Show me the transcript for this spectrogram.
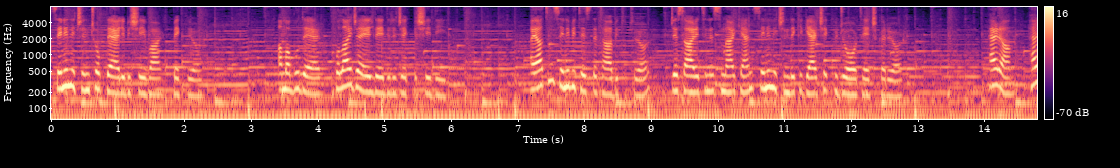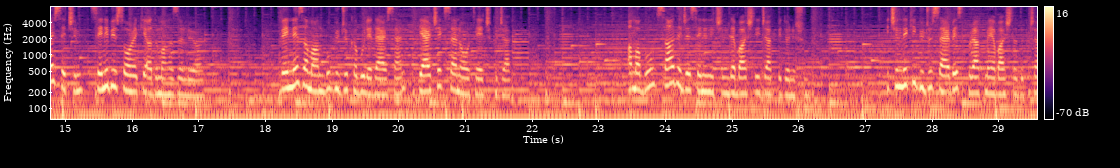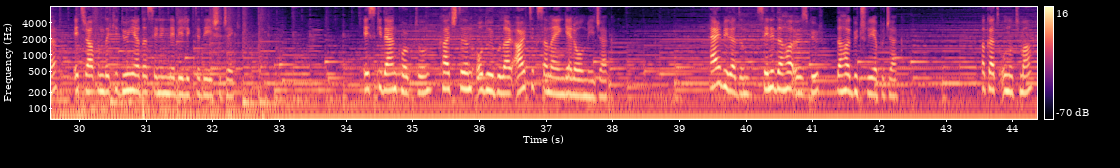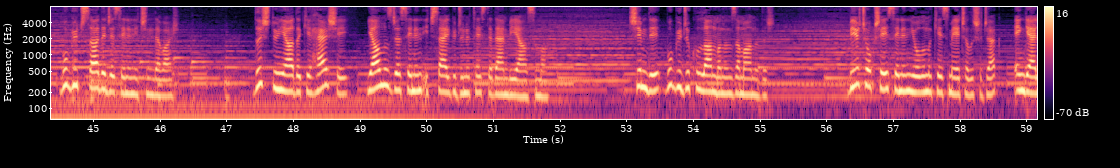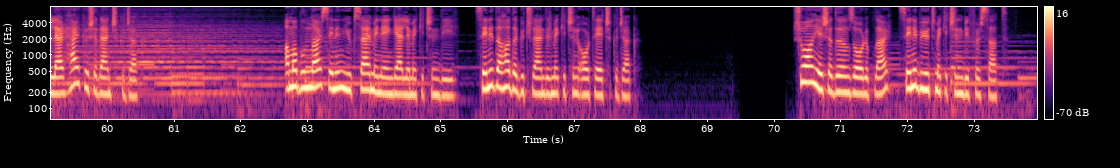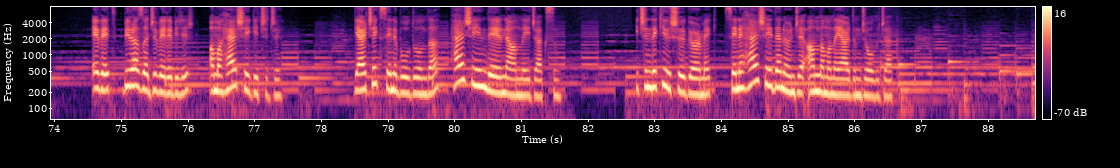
Senin için çok değerli bir şey var, bekliyor. Ama bu değer, kolayca elde edilecek bir şey değil. Hayatın seni bir teste tabi tutuyor cesaretini sınarken senin içindeki gerçek gücü ortaya çıkarıyor. Her an, her seçim seni bir sonraki adıma hazırlıyor. Ve ne zaman bu gücü kabul edersen, gerçek sen ortaya çıkacak. Ama bu sadece senin içinde başlayacak bir dönüşüm. İçindeki gücü serbest bırakmaya başladıkça, etrafındaki dünya da seninle birlikte değişecek. Eskiden korktuğun, kaçtığın o duygular artık sana engel olmayacak. Her bir adım seni daha özgür, daha güçlü yapacak. Fakat unutma, bu güç sadece senin içinde var. Dış dünyadaki her şey yalnızca senin içsel gücünü test eden bir yansıma. Şimdi bu gücü kullanmanın zamanıdır. Birçok şey senin yolunu kesmeye çalışacak, engeller her köşeden çıkacak. Ama bunlar senin yükselmeni engellemek için değil, seni daha da güçlendirmek için ortaya çıkacak. Şu an yaşadığın zorluklar, seni büyütmek için bir fırsat. Evet, biraz acı verebilir ama her şey geçici. Gerçek seni bulduğunda, her şeyin değerini anlayacaksın. İçindeki ışığı görmek, seni her şeyden önce anlamana yardımcı olacak.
